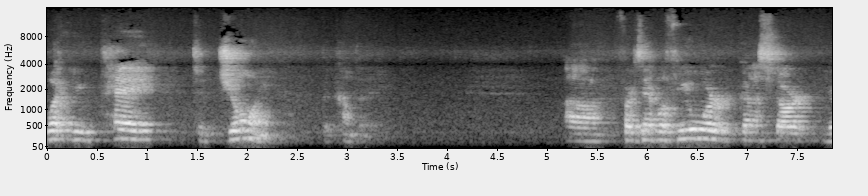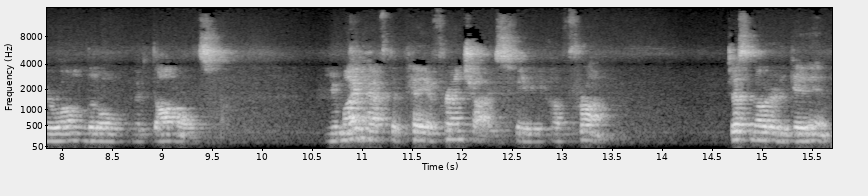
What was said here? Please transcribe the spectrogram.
what you pay to join the company. Uh, for example, if you were going to start your own little McDonald's, you might have to pay a franchise fee up front just in order to get in.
